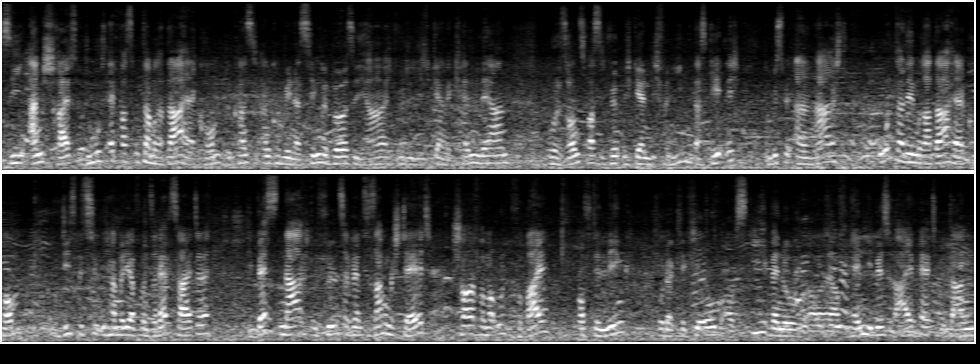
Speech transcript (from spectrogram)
sie anschreibst du musst etwas unterm Radar herkommen. Du kannst nicht ankommen wie in der Single-Börse, ja, ich würde dich gerne kennenlernen oder sonst was, ich würde mich gerne dich verlieben, das geht nicht. Du musst mit einer Nachricht unter dem Radar herkommen und diesbezüglich haben wir dir auf unserer Webseite die besten Nachrichten für Instagram zusammengestellt. Schau einfach mal unten vorbei auf den Link oder klick hier oben aufs i, wenn du äh, auf Handy bist oder iPad und dann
